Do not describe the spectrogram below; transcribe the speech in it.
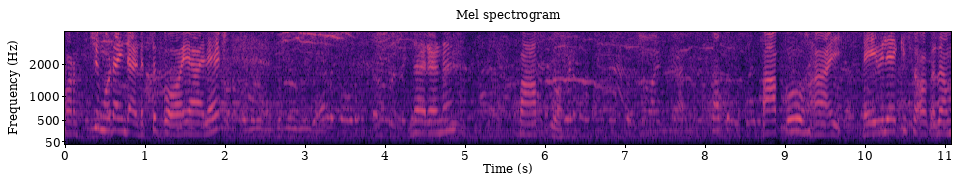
കുറച്ചും കൂടെ അതിന്റെ അടുത്ത് പോയാലേ ഇതാരാണ്? പാപ്പുവോ? പാപ്പു. ഹായ്. ലൈവിലേക്ക് സ്വാഗതം.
